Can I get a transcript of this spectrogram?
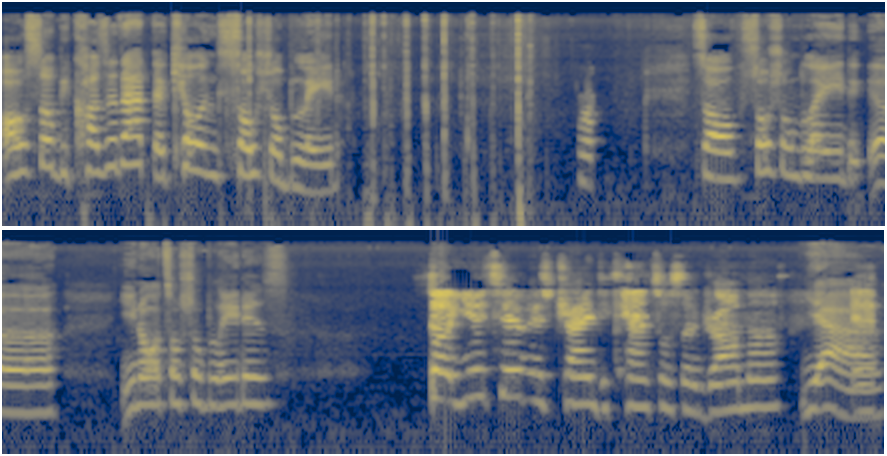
also because of that they're killing social blade. So social blade uh you know what social blade is So YouTube is trying to cancel some drama. yeah And-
